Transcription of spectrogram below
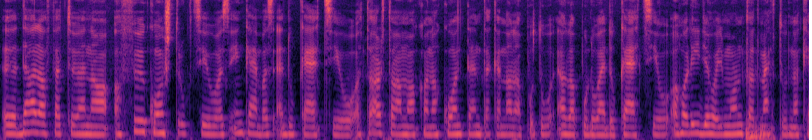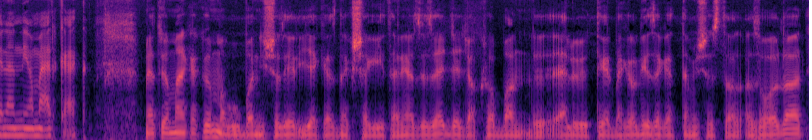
de alapvetően a, a fő konstrukció az inkább az edukáció, a tartalmakon, a kontenteken alapuló, alapuló edukáció, ahol így, ahogy mondtad, hmm. meg tudnak jelenni a márkák. Mert olyan márkák önmagukban is azért igyekeznek segíteni, ez, ez egyre gyakrabban előtérbe Nézegettem is ezt az oldalt, oldalt,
